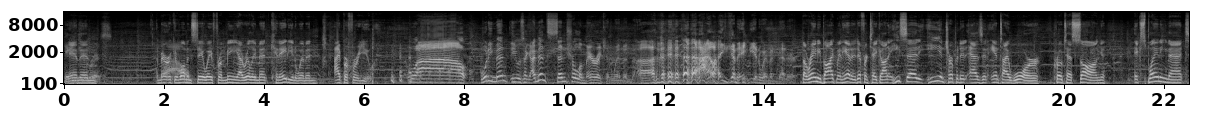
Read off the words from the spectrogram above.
dangerous. And then-. American woman, stay away from me. I really meant Canadian women. I prefer you. Wow. What he meant, he was like, I meant Central American women. Uh, I like Canadian women better. But Randy Bachman, he had a different take on it. He said he interpreted it as an anti-war protest song. explaining that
